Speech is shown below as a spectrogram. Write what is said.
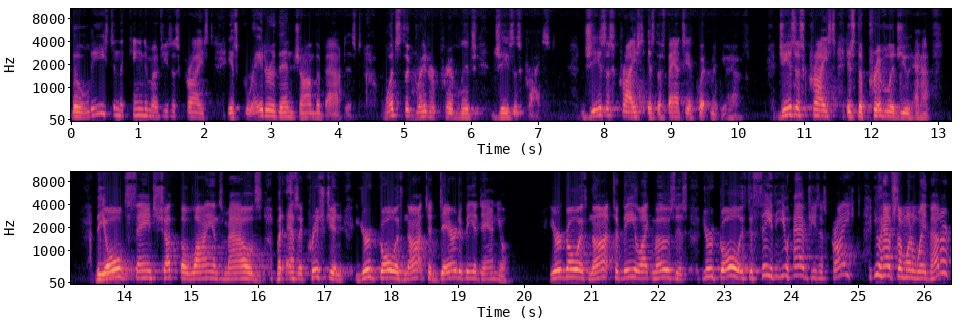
the least in the kingdom of Jesus Christ is greater than John the Baptist. What's the greater privilege? Jesus Christ. Jesus Christ is the fancy equipment you have. Jesus Christ is the privilege you have. The old saints shut the lions' mouths, but as a Christian, your goal is not to dare to be a Daniel. Your goal is not to be like Moses. Your goal is to see that you have Jesus Christ. You have someone way better.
